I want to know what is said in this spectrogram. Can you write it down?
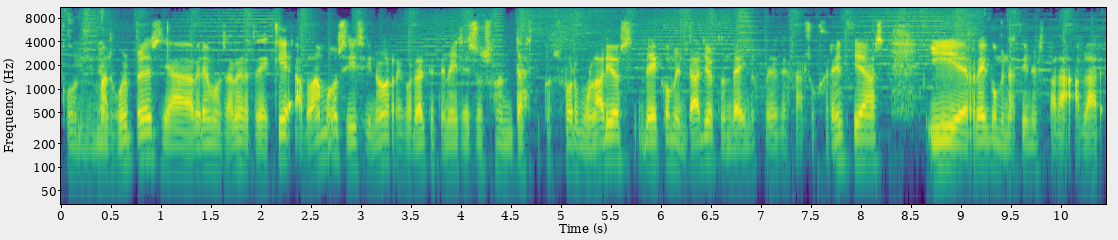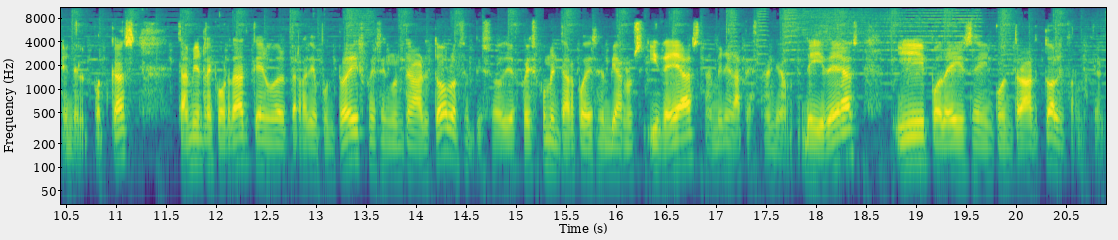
con más WordPress. Ya veremos a ver de qué hablamos y si no, recordad que tenéis esos fantásticos formularios de comentarios donde ahí nos podéis dejar sugerencias y recomendaciones para hablar en el podcast. También recordad que en wordpressradio.es podéis encontrar todos los episodios, podéis comentar, podéis enviarnos ideas también en la pestaña de ideas y podéis encontrar toda la información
